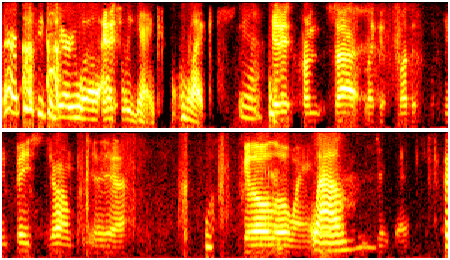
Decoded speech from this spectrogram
her pussy could very well It- actually yank. Like, yeah. Hit it from side like a mother bass drum. Yeah, yeah. Good old Lil Wayne. Wow.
